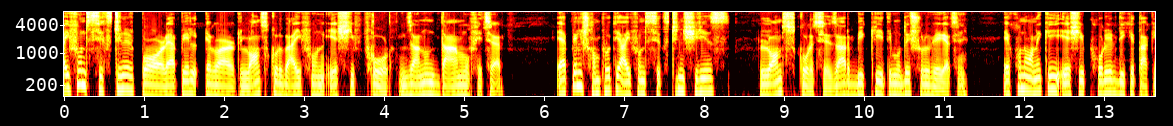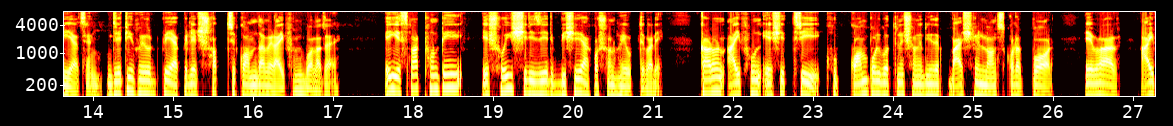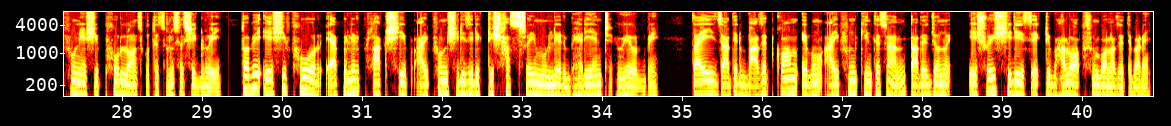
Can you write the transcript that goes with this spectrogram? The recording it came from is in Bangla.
আইফোন সিক্সটিনের পর অ্যাপেল এবার লঞ্চ করবে আইফোন এসি ফোর জানুন দাম ও ফিচার অ্যাপেল সম্প্রতি আইফোন সিক্সটিন সিরিজ লঞ্চ করেছে, যার বিক্রি ইতিমধ্যে শুরু হয়ে গেছে। এখনও অনেকেই এসি ফোরের দিকে তাকিয়ে আছেন, যেটি হয়ে উঠবে অ্যাপেলের সবচেয়ে কম দামের আইফোন বলা যায়। এই স্মার্টফোনটি এসই সিরিজের বিশেষ আকর্ষণ হয়ে উঠতে পারে, কারণ আইফোন এসি থ্রি খুব কম পরিবর্তনের সঙ্গে দু হাজার বাইশ লঞ্চ করার পর এবার আইফোন এসি ফোর লঞ্চ করতে চলেছে শীঘ্রই। তবে এসি ফোর অ্যাপেলের ফ্ল্যাগশিপ আইফোন সিরিজের একটি সাশ্রয়ী মূল্যের ভ্যারিয়েন্ট হয়ে উঠবে। তাই যাদের বাজেট কম এবং আইফোন কিনতে চান, তাদের জন্য এসই সিরিজ একটি ভালো অপশন বলা যেতে পারে।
